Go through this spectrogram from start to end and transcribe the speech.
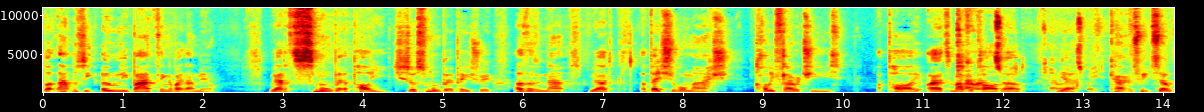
but that was the only bad thing about that meal. We had a small bit of pie each, so a small bit of pastry. Other than that, we had a vegetable mash, cauliflower cheese, a pie. I had some Carrot and avocado. Carrot yeah, and carrot and sweet. So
